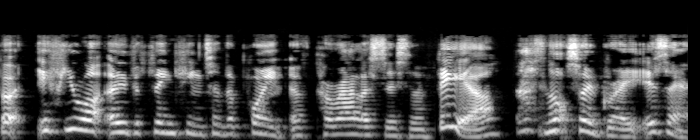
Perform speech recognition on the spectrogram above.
But if you are overthinking to the point of paralysis and fear, that's not so great, is it?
